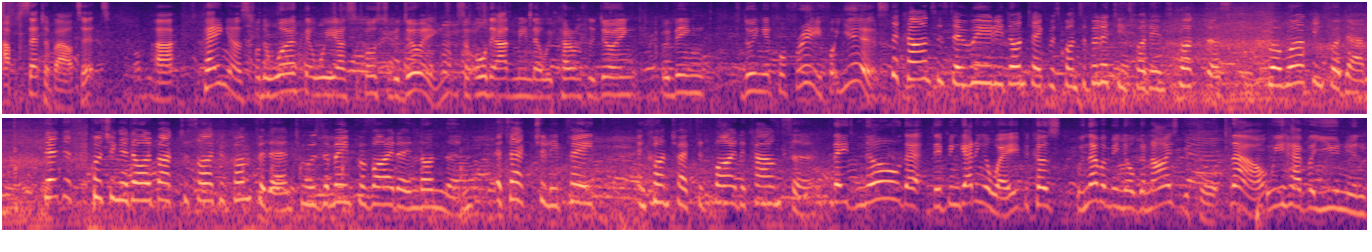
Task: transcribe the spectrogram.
upset about it, uh, paying us for the work that we are supposed to be doing. So all the admin that we're currently doing, we've been doing it for free for years. The councils, they really don't take responsibilities for the instructors who are working for them. They're just pushing it all back to Cycle Confident, who is the main provider in London. It's actually paid and contracted by the council. They know that they've been getting away because we've never been organised before. Now we have a union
